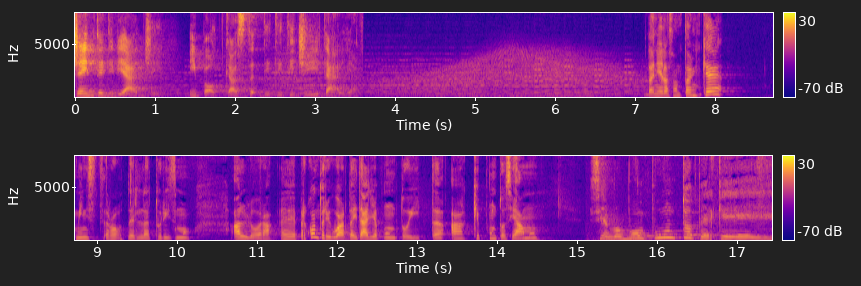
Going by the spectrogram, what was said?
Gente di Viaggi, i podcast di TTG Italia. Daniela Santanché, Ministro del Turismo. Allora, eh, per quanto riguarda Italia.it, a che punto siamo? Siamo a buon punto perché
